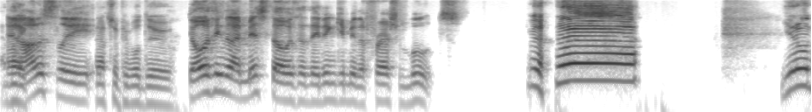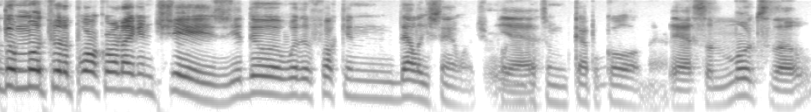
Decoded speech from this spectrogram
And, and like, honestly, that's what people do. the only thing that I missed though is that they didn't give me the fresh moots. you don't do mozz with a pork roll egg and cheese. You do it with a fucking deli sandwich. Yeah. Put some capicola in there. Yeah, some moots though.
